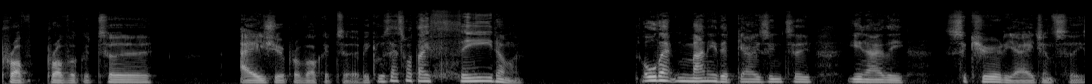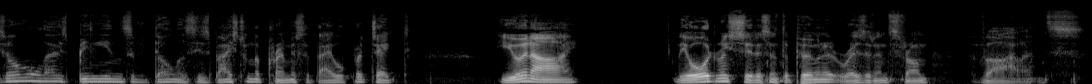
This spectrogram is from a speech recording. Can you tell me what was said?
prov- provocateur, agent provocateur, because that's what they feed on. All that money that goes into, you know, the security agencies, all those billions of dollars is based on the premise that they will protect you and I, the ordinary citizens, the permanent residents, from violence.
